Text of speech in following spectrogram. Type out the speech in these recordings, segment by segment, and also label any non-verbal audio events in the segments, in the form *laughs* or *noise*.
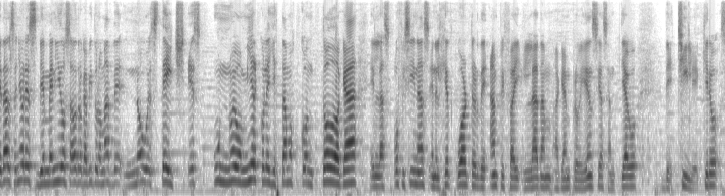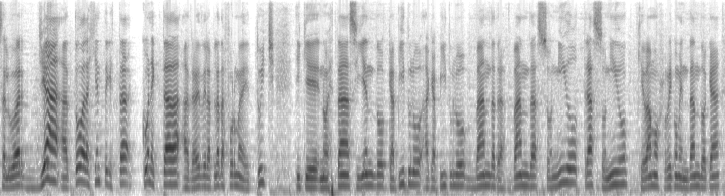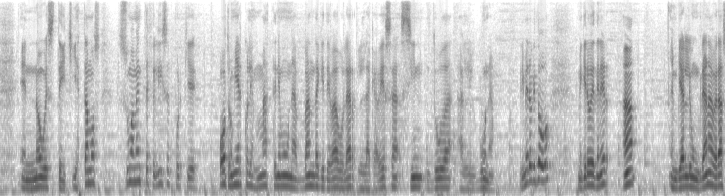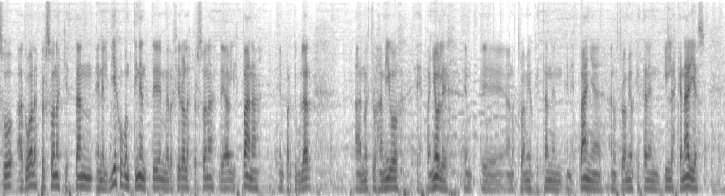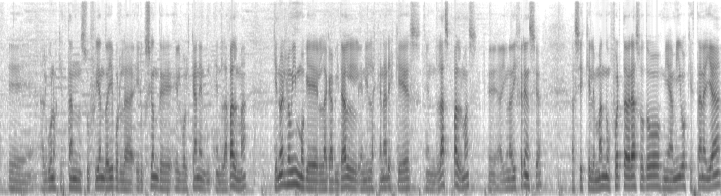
¿Qué tal, señores? Bienvenidos a otro capítulo más de No Stage. Es un nuevo miércoles y estamos con todo acá en las oficinas, en el headquarter de Amplify Latam, acá en Providencia, Santiago de Chile. Quiero saludar ya a toda la gente que está conectada a través de la plataforma de Twitch y que nos está siguiendo capítulo a capítulo, banda tras banda, sonido tras sonido que vamos recomendando acá en No Stage. Y estamos sumamente felices porque otro miércoles más tenemos una banda que te va a volar la cabeza sin duda alguna. Primero que todo, me quiero detener a enviarle un gran abrazo a todas las personas que están en el viejo continente, me refiero a las personas de habla hispana, en particular a nuestros amigos españoles, eh, a nuestros amigos que están en, España, a nuestros amigos que están en Islas Canarias, eh, algunos que están sufriendo ahí por la erupción del volcán en, La Palma, que no es lo mismo que la capital en Islas Canarias que es en Las Palmas, eh, hay una diferencia. Así es que les mando un fuerte abrazo a todos mis amigos que están allá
